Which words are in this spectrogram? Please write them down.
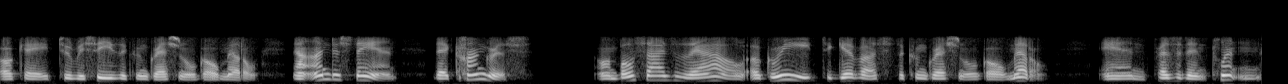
Okay, to receive the Congressional Gold Medal. Now understand that Congress on both sides of the aisle agreed to give us the Congressional Gold Medal. And President Clinton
